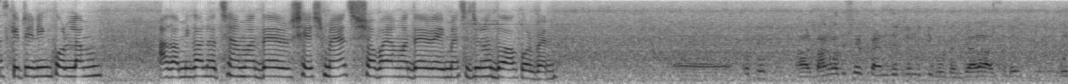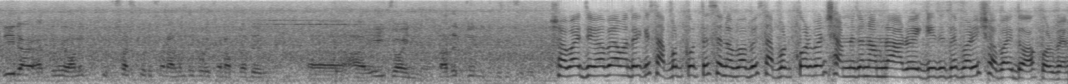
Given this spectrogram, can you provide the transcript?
আজকে ট্রেনিং করলাম। আগামীকাল হচ্ছে আমাদের শেষ ম্যাচ সবাই আমাদের এই ম্যাচের জন্য দোয়া করবেন। আর বাংলাদেশের ফ্যানদের জন্য কি বলবেন? যারা আসলে অধীর আগ্রহে অনেক উচ্ছ্বাস করেছেন আনন্দ করেছেন আপনাদের এই জয় নিয়ে তাদের জন্য কিছু সবাই যেভাবে আমাদেরকে সাপোর্ট করতেছেন ওভাবে সাপোর্ট করবেন। সামনে যেন আমরা আরও এগিয়ে যেতে পারি সবাই দোয়া করবেন।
